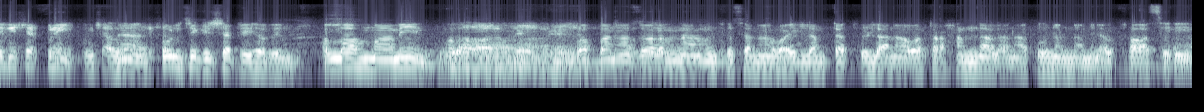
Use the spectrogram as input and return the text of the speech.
চিকিৎসা ফ্রি ইনশাআল্লাহ হ্যাঁ ফুল চিকিৎসা ফ্রি হবে আল্লাহুম্মা আমিন ربنا ظلمنا انفسنا وان لم تغفر لنا وترحمنا لنكونن من الخاسرين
